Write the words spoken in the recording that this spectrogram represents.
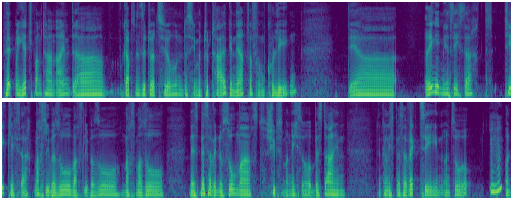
fällt mir jetzt spontan ein, da gab es eine Situation, dass jemand total genervt war vom Kollegen, der regelmäßig sagt, täglich sagt, mach's lieber so, mach's lieber so, mach's mal so. Ne, ist besser, wenn du es so machst, schieb's mal nicht so bis dahin, dann kann ich es besser wegziehen und so. Mhm. Und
